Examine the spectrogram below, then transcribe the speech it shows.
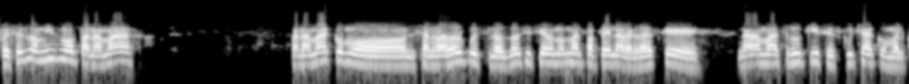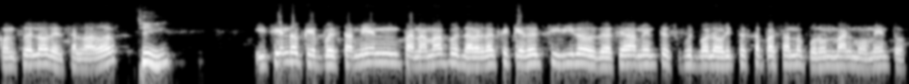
pues es lo mismo Panamá Panamá como El Salvador, pues los dos hicieron un mal papel. La verdad es que nada más Rookie se escucha como el consuelo del Salvador. Sí. Y siendo que pues también Panamá, pues la verdad es que quedó exhibido, desgraciadamente su fútbol ahorita está pasando por un mal momento.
